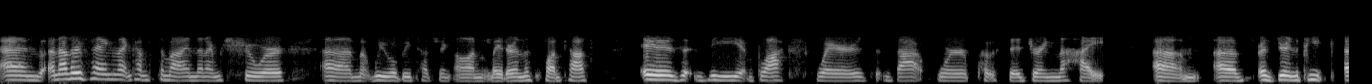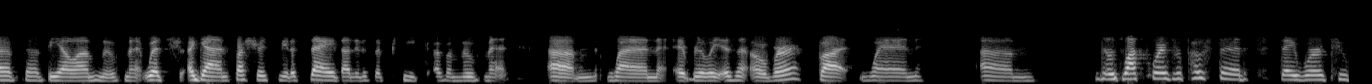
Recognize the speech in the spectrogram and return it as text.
And another thing that comes to mind that I'm sure um, we will be touching on later in this podcast is the black squares that were posted during the height um, of or during the peak of the BLM movement, which again frustrates me to say that it is a peak of a movement um, when it really isn't over. But when um, those black squares were posted, they were to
